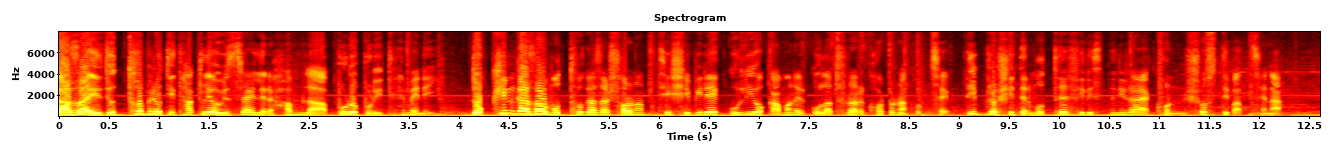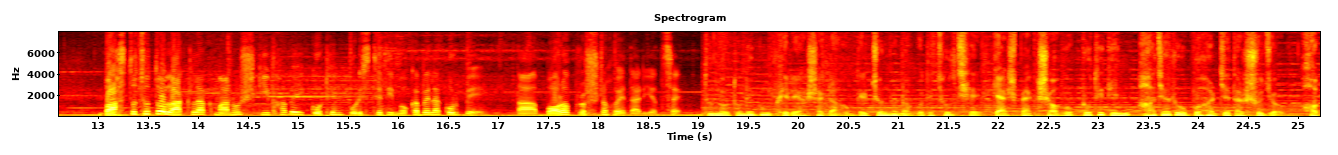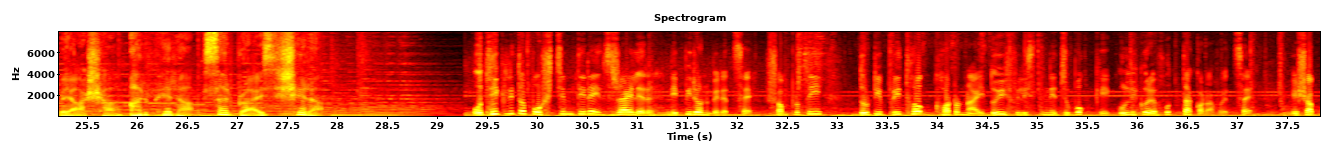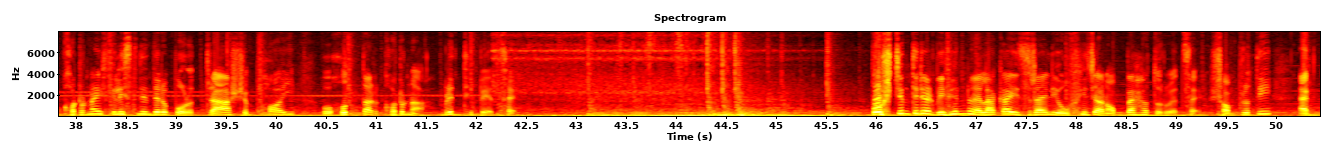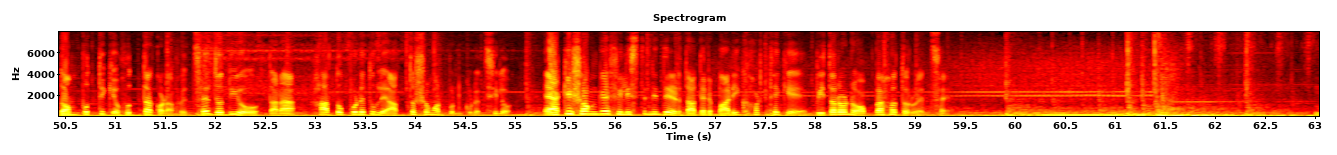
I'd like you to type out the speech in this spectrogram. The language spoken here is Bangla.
গাজায় যুদ্ধবিরতি থাকলেও ইসরায়েলের হামলা পুরোপুরি থেমে নেই। দক্ষিণ গাজা ও মধ্য গাজার শরণার্থী শিবিরে গুলি ও কামানের গোলা ছোড়ার ঘটনা ঘটছে। তীব্র শীতের মধ্যে ফিলিস্তিনিরা এখন স্বস্তি পাচ্ছে না। বাস্তুচ্যুত লাখ লাখ মানুষ কীভাবে এই কঠিন পরিস্থিতি মোকাবেলা করবে, তা বড় প্রশ্ন হয়ে দাঁড়িয়েছে। নতুন এবং ফিরে আসা গ্রাহকদের জন্য নগদে চলছে ক্যাশব্যাক সহ প্রতিদিন হাজারো উপহার জেতার সুযোগ। হবে আশা আর ফেরা। সারপ্রাইজ সেরা। অধিকৃত পশ্চিম তীরে ইসরায়েলের নিপীড়ন বেড়েছে। সম্প্রতি দুটি পৃথক ঘটনায় দুই ফিলিস্তিনি যুবককে গুলি করে হত্যা করা হয়েছে। এসব ঘটনায় ফিলিস্তিনিদের ওপর ত্রাস, ভয় ও হত্যার ঘটনা বৃদ্ধি পেয়েছে। পশ্চিম তীরের বিভিন্ন এলাকায় ইসরায়েলি অভিযান অব্যাহত রয়েছে। সম্প্রতি এক দম্পতিকে হত্যা করা হয়েছে, যদিও তারা হাত উপরে তুলে আত্মসমর্পণ করেছিল। একই সঙ্গে ফিলিস্তিনিদের তাদের বাড়িঘর থেকে বিতরণ অব্যাহত রয়েছে।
